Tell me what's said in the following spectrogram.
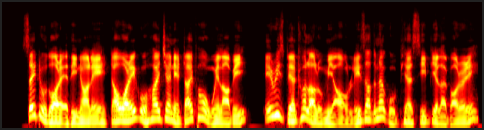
။စိတ်တူသွားတဲ့အသီနာလည်းတာဝါတွေကို hijack နဲ့တိုက်ဖောက်ဝင်လာပြီး Ares ပြန်ထွက်လာလို့မရအောင်လေဆာတနက်ကိုဖျက်ဆီးပစ်လိုက်ပါတယ်။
